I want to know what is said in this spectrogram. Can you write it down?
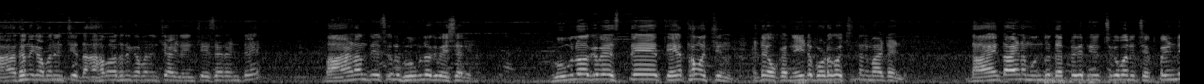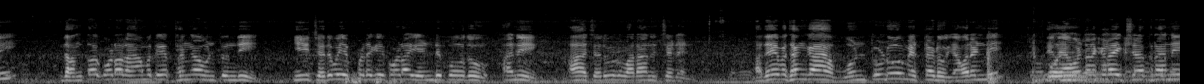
బాధను గమనించి దాహబాధను గమనించి ఆయన ఏం చేశారంటే బాణం తీసుకుని భూమిలోకి వేశారు. భూమిలోకి వేస్తే తీర్థం వచ్చింది. అంటే ఒక నీటి బుడగ వచ్చిందనమాట అండి. దానితో ఆయన ముందు దప్పిక తీర్చుకోమని చెప్పండి. ఇదంతా కూడా రామతీర్థంగా ఉంటుంది. ఈ చెరువు ఎప్పటికీ కూడా ఎండిపోదు అని ఆ చెరువుకు వరాన్ని ఇచ్చాడండి. అదేవిధంగా ఒంటుడు మెట్టడు. ఎవరండి? దీన్ని ఏమంటారు ఇక్కడ ఈ క్షేత్రాన్ని?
